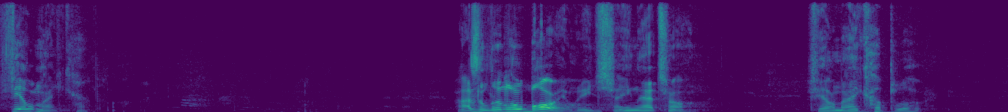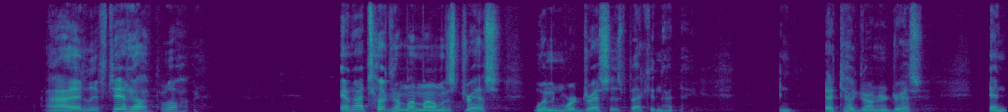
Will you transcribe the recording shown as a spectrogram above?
fill my cup. I was a little old boy when he'd sing that song. Fill my cup, Lord. I lift it up, Lord. And I tugged on my mama's dress. Women wore dresses back in that day. And I tugged on her dress. And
